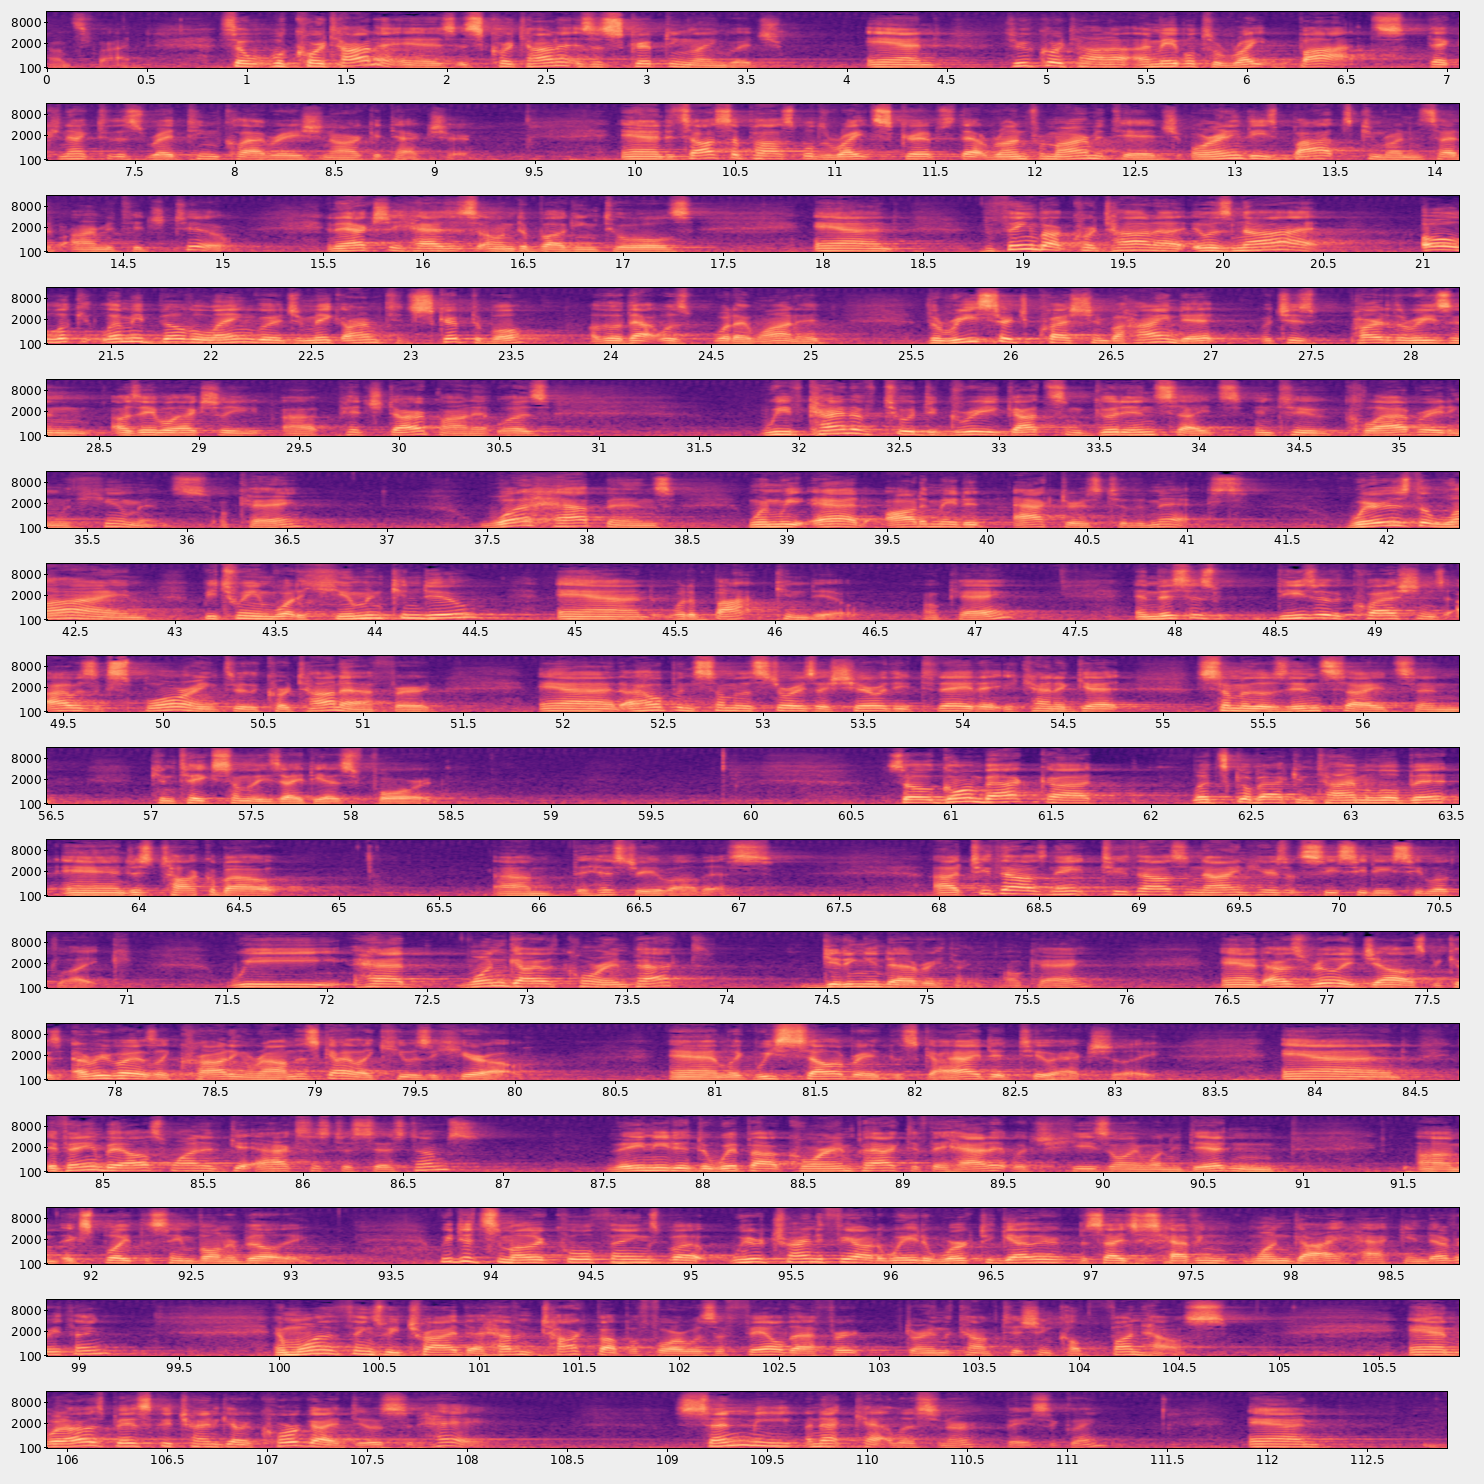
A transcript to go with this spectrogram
That's fine. So what Cortana is, is Cortana is a scripting language. And through Cortana, I'm able to write bots that connect to this red team collaboration architecture. And it's also possible to write scripts that run from Armitage, or any of these bots can run inside of Armitage too. And it actually has its own debugging tools. And the thing about Cortana, it was not, oh, look, let me build a language and make Armitage scriptable, although that was what I wanted. The research question behind it, which is part of the reason I was able to actually uh, pitch DARP on it, was we've kind of, to a degree, got some good insights into collaborating with humans, okay? What happens when we add automated actors to the mix? Where is the line between what a human can do and what a bot can do, okay? And this is, these are the questions I was exploring through the Cortana effort, and I hope in some of the stories I share with you today that you kind of get some of those insights and can take some of these ideas forward. So going back, uh, let's go back in time a little bit and just talk about um, the history of all this. Uh, 2008, 2009, here's what CCDC looked like. We had one guy with core impact getting into everything, okay? And I was really jealous because everybody was like crowding around this guy like he was a hero. And like we celebrated this guy. I did too, actually. And if anybody else wanted to get access to systems, they needed to whip out Core Impact if they had it, which he's the only one who did, and um, exploit the same vulnerability. We did some other cool things, but we were trying to figure out a way to work together besides just having one guy hack into everything. And one of the things we tried that I haven't talked about before was a failed effort during the competition called Funhouse. And what I was basically trying to get a core guy to do is said, hey, send me a Netcat listener, basically, and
